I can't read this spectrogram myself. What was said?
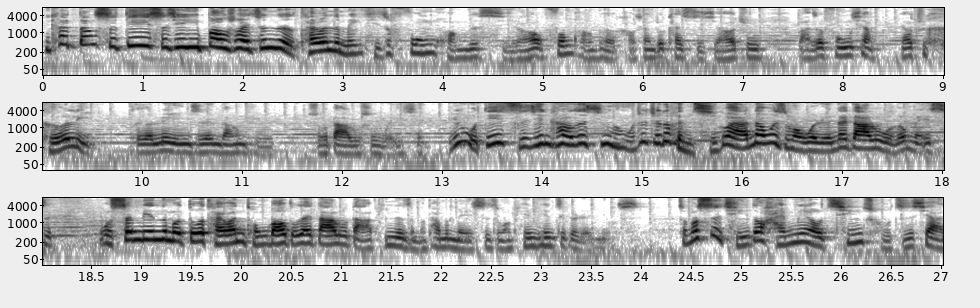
你看当时第一时间一爆出来，真的台湾的媒体是疯狂的洗，然后疯狂的，好像就开始想要去把这风向，要去合理这个绿营执政当局说大陆是危险。因为我第一时间看到这新闻，我就觉得很奇怪啊，那为什么我人在大陆我都没事？我身边那么多台湾同胞都在大陆打拼的，怎么他们没事？怎么偏偏这个人有事？什么事情都还没有清楚之下，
